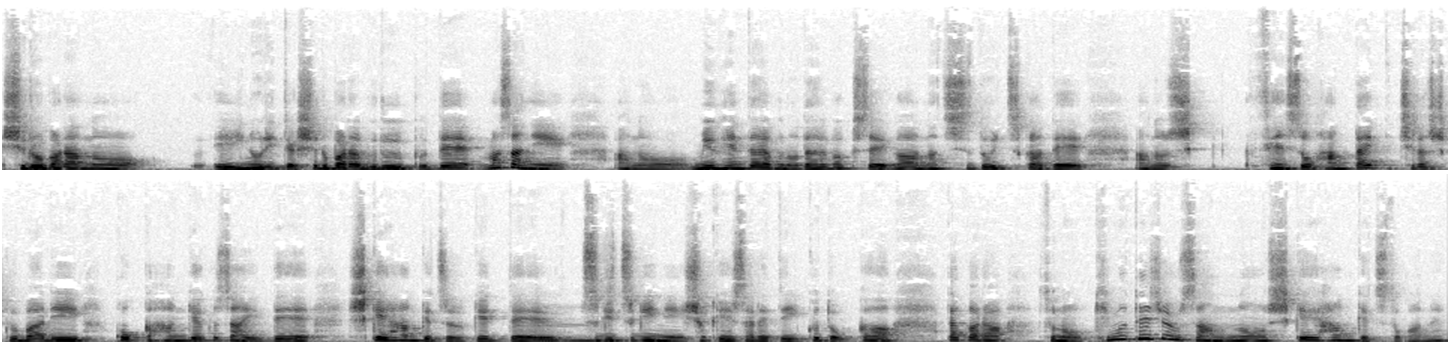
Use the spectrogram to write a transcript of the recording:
白バラのえー祈りという白バラグループでまさにあのミュンヘン大学の大学生がナチスドイツ下であのし戦争反対ってチラシ配り国家反逆罪で死刑判決を受けてうん次々に処刑されていくとか、だからそのキム・テジュンさんの死刑判決とかね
